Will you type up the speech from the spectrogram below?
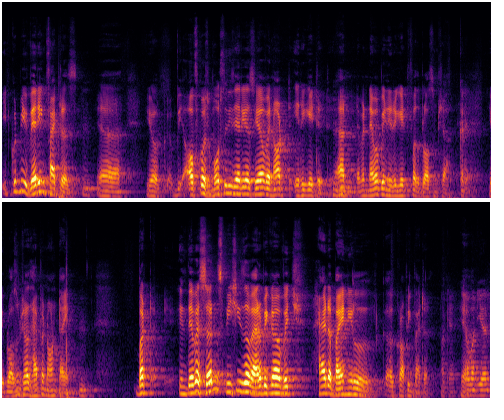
it could be varying factors. Uh, you know, of course, most of these areas here were not irrigated and have never been irrigated for the blossom shower. Correct. Your blossom showers happened on time. But in, there were certain species of Arabica which had a biennial uh, cropping pattern. Okay. Yeah. So one year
